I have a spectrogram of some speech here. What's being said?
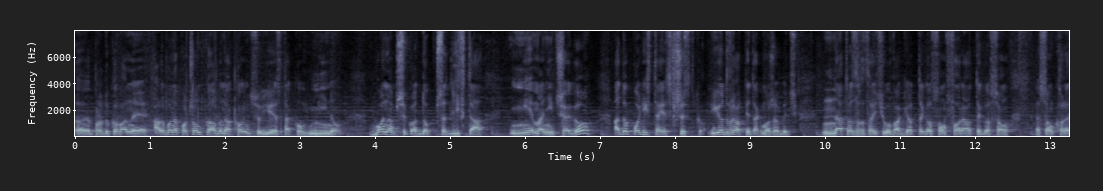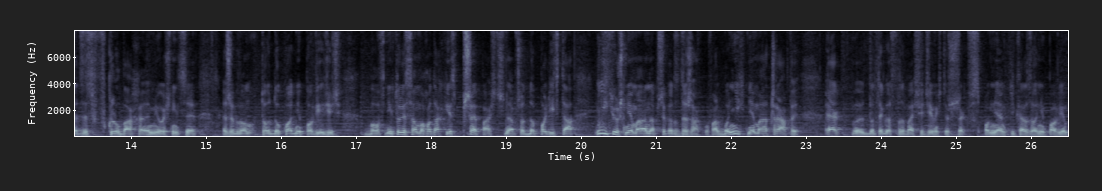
e, produkowany albo na początku, albo na końcu jest taką miną. Bo na przykład do przedlifta nie ma niczego, a do polifta jest wszystko. I odwrotnie tak może być. Na to zwracajcie uwagę. Od tego są fora, od tego są, są koledzy w klubach, e, miłośnicy, żeby Wam to dokładnie powiedzieć, bo w niektórych samochodach jest przepaść. Na przykład do polifta nikt już nie ma na przykład zderzaków, albo nikt nie ma trapy. Jak e, do tego 129 też już jak wspomniałem kilka razy o nim powiem,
